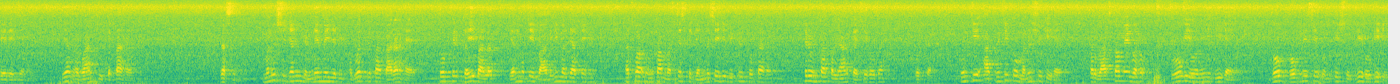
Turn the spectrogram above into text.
दे देते हैं। यह भगवान की कृपा है। प्रश्न, मनुष्य जन्म मिलने में यदि भगवत कृपा कारण है तो फिर कई बालक जन्म के बाद ही मर जाते हैं, अथवा उनका मस्तिष्क जन्म से ही विकृत होता है, फिर उनका कल्याण कैसे होगा? उत्तर, उनकी आकृति तो मनुष्य की है पर वास्तव में वह भोग योनि ही है। भोग भोगने से उनकी शुद्धि होगी ही।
